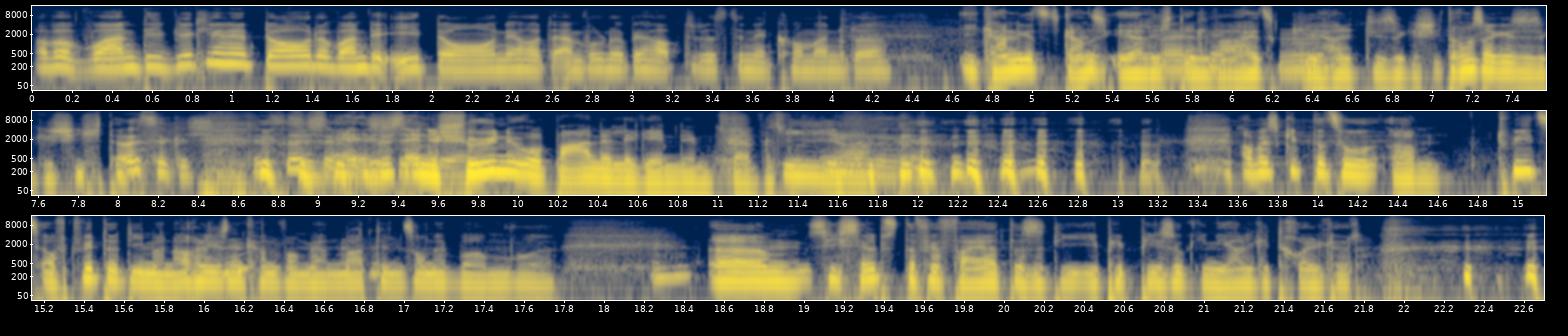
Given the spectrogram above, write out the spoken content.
Aber waren die wirklich nicht da oder waren die eh da und er hat einfach nur behauptet, dass die nicht kommen? Oder? Ich kann jetzt ganz ehrlich den Okay. Wahrheitsgehalt dieser Geschichte, darum sage ich, es ist eine Geschichte. Oh, ist eine Geschichte. Es ist, schöne es ist eine Geschichte. schöne urbane Legende im Zweifelsfall. Ja, aber es gibt dazu ähm, Tweets auf Twitter, die man nachlesen kann vom Herrn Martin Sonnebaum, wo er ähm, sich selbst dafür feiert, dass er die EPP so genial getrollt hat.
